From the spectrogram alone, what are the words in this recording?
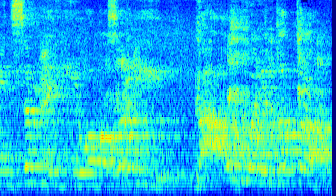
من سمعه وبصره مع أول قطرة.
